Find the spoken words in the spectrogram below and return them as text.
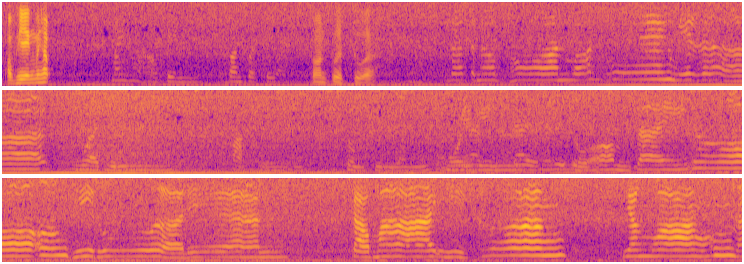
เอาเพลงไหมครับ ไม่ค่ะเอาเป็นตอนเปิดตัว ตอนเปิดตัว รัตนพรวอนเพลงมิรักทั่วทินฝากเพลงส่งเสียงมวยบินสู่อ้อมใจน้องที่ทั่วแดนกลับมาอีกครั้ง ยังหวังน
